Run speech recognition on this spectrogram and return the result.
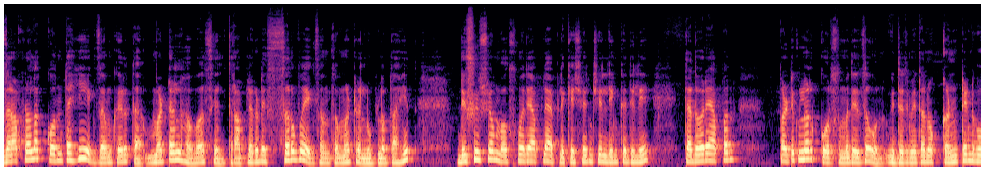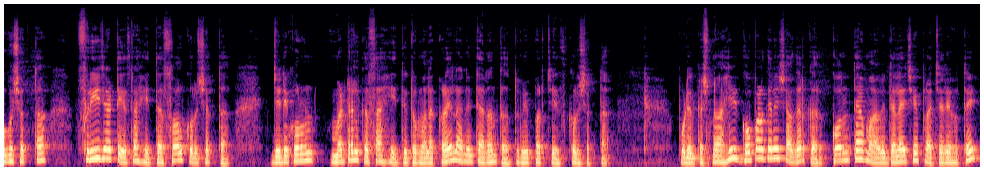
जर आपल्याला कोणत्याही एक्झामकरिता मटेरियल हवं असेल तर आपल्याकडे सर्व एक्झामचं मटेरियल उपलब्ध आहेत. डिस्क्रिप्शन बॉक्समध्ये आपल्या ॲप्लिकेशनची लिंक दिली आहे. त्याद्वारे आपण पर्टिक्युलर कोर्समध्ये जाऊन विद्यार्थी मित्रांनो कंटेंट बघू शकता. फ्री ज्या टेस्ट आहेत त्या सॉल्व करू शकता. जेणेकरून मटेरियल कसं आहे ते तुम्हाला कळेल आणि त्यानंतर तुम्ही परचेस करू शकता. पुढील प्रश्न आहे गोपाळ गणेश आगरकर कोणत्या महाविद्यालयाचे प्राचार्य होते?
